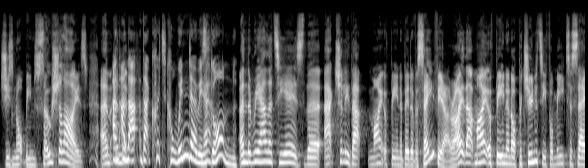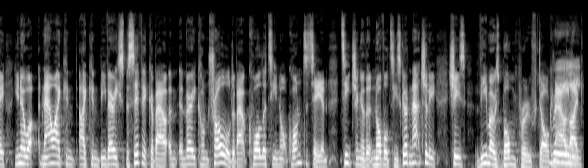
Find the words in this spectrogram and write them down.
she's not been socialized. Um, and, and, and that, that critical window is yeah. gone. And the reality is that actually that might have been a bit of a savior, right? That might have been an opportunity for me to say, you know what, now I can, I can be very specific about and, and very controlled about quality, not quantity. And teaching her that novelty's good. And actually, she's the most bomb-proof dog really? now. Like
